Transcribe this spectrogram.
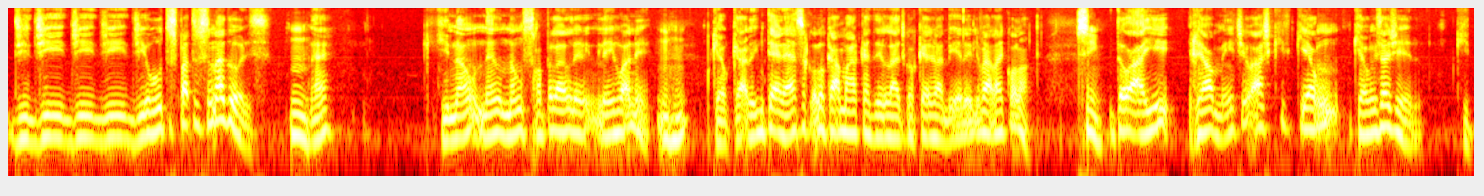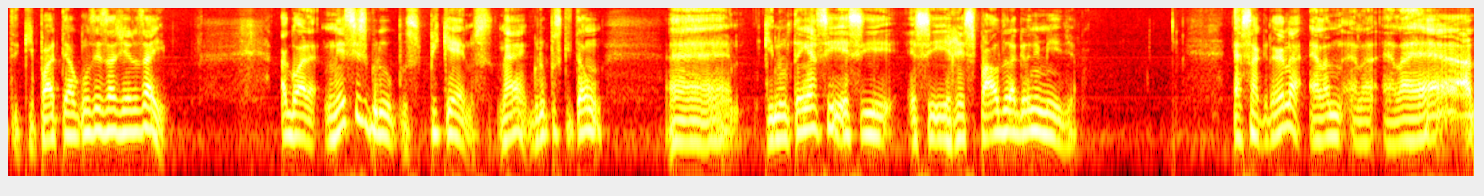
de, de, de, de, de outros patrocinadores, né? Que não, não, não só pela lei, lei Rouanet. Porque o cara interessa colocar a marca dele lá de qualquer maneira, ele vai lá e coloca. Sim. Então aí, realmente, eu acho que, que, é, um, que é um exagero. Que, que pode ter alguns exageros aí. Agora, nesses grupos pequenos, né? Grupos que estão. é, que não tem esse, esse, esse respaldo da grande mídia. Essa grana, ela, ela, ela é a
